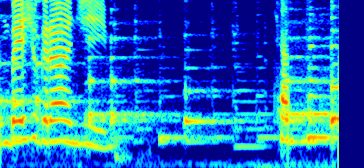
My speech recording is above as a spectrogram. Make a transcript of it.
Um beijo grande. Tchau.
